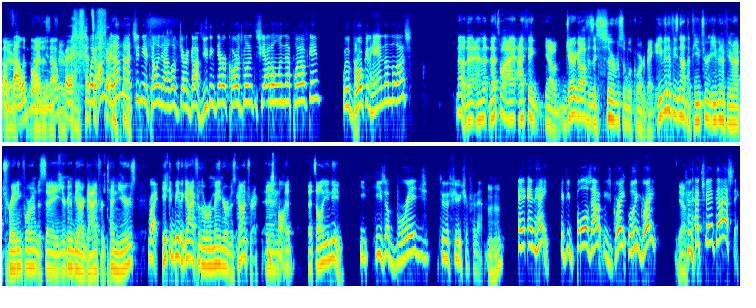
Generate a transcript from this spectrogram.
a valid point. is You know, fair Fair- point. that's Like a I'm, fair- and I'm not sitting here telling you I love Jared Goff. Do you think Derek Carr is going into Seattle and win that playoff game with a broken hand, nonetheless? No, that and that, that's why I, I think you know Jared Goff is a serviceable quarterback. Even if he's not the future, even if you're not trading for him to say you're going to be our guy for ten years, Right. he can be the guy for the remainder of his contract, and He's fine. that that's all you need. He he's a bridge to the future for them. hmm And and hey, if he balls out and he's great, well then great. Yeah. That's fantastic.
